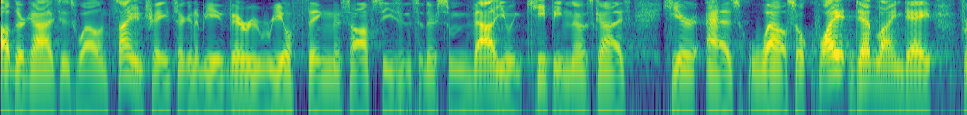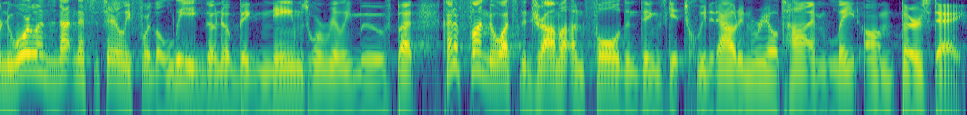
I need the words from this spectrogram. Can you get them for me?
other guys as well. And signing trades are going to be a very real thing this offseason. So there's some value in keeping those guys here as well. So quiet deadline day for New Orleans, not necessarily for the league, though no big names were really moved, but kind of fun to watch the drama unfold and things get tweeted out in real time late on Thursday.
